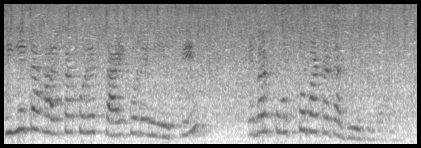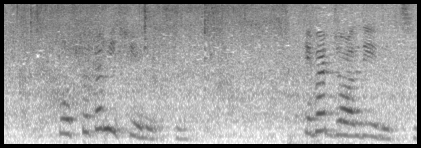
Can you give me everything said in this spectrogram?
ঝিঙেটা হালকা করে ফ্রাই করে নিয়েছি। এবার পোস্ত বাটাটা দিয়ে দিলাম। পোস্তটা মিশিয়ে নিচ্ছি। এবার জল দিয়ে দিচ্ছি।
